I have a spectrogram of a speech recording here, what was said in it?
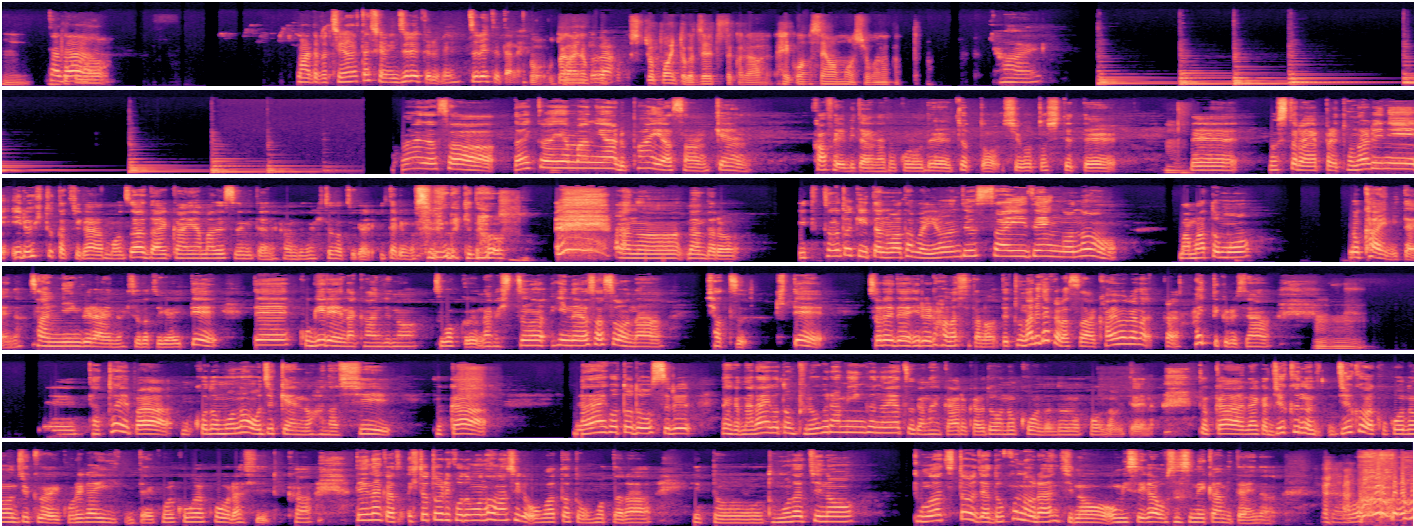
うん、ただまあでも違う、確かにずれてるね。ずれてたね。そうお互いの主張ポイントがずれてたから、平行線はもうしょうがなかった。はい。この間さ、代官山にあるパン屋さん兼カフェみたいなところでちょっと仕事してて、うんで、そしたらやっぱり隣にいる人たちがもうザ・代官山ですみたいな感じの人たちがいたりもするんだけど、あの、なんだろう。いその時いたのは多分40歳前後のママ友の会みたいな3人ぐらいの人たちがいて、で、小綺麗な感じの、すごくなんか質の品の良さそうなシャツ着て、それでいろいろ話してたの。で、隣だからさ、会話がなんか入ってくるじゃん。うんうんえー例えば、もう子供のお受験の話とか、習い事どうする？なんか習い事のプログラミングのやつがなんかあるからどうのこうのどうのこうのみたいな。とか、なんか塾の、塾はここの塾はこれがいいみたいな、これここがこうらしいとか。で、なんか一通り子供の話が終わったと思ったら、えっと、友達の、友達とじゃあどこのランチのお店がおすすめかみたいなのを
